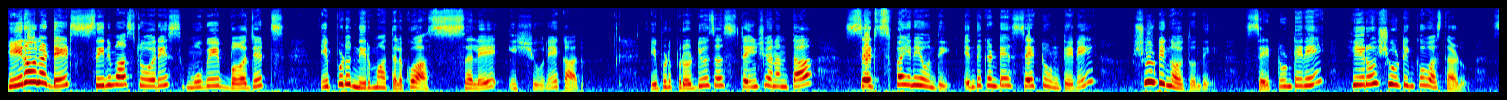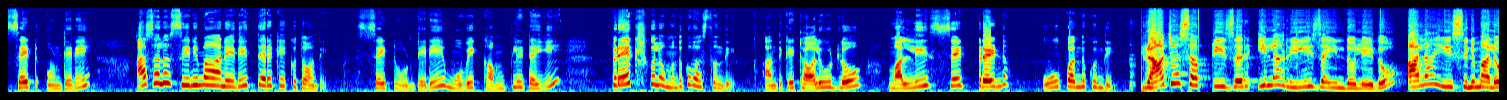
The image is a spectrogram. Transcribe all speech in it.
హీరోల dates cinema stories movie budgets ఇప్పుడు నిర్మాతలకు అస్సలే ఇష్యూనే కాదు. ఇప్పుడు ప్రొడ్యూసర్స్ టెన్షన్ అంతా సెట్స్ పైనే ఉంది. ఎందుకంటే సెట్ ఉంటేనే షూటింగ్ అవుతుంది. సెట్ ఉంటేనే హీరో షూటింగ్కు వస్తాడు. సెట్ ఉంటేనే అసలు సినిమా అనేది తెరకెక్కుతోంది. సెట్ ఉంటేనే మూవీ కంప్లీట్ అయ్యి ప్రేక్షకుల ముందుకు వస్తుంది. అందుకే టాలీవుడ్లో మళ్ళీ సెట్ ట్రెండ్ ఊపందుకుంది. రాజాసాబ్ టీజర్ ఇలా రిలీజ్ అయిందో లేదో అలా ఈ సినిమాలో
